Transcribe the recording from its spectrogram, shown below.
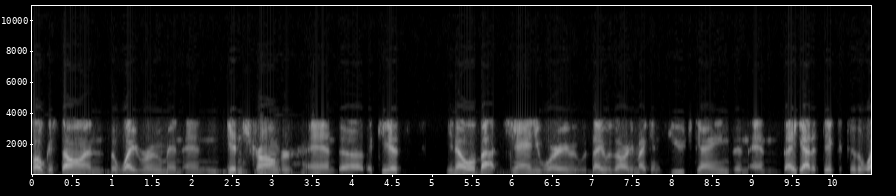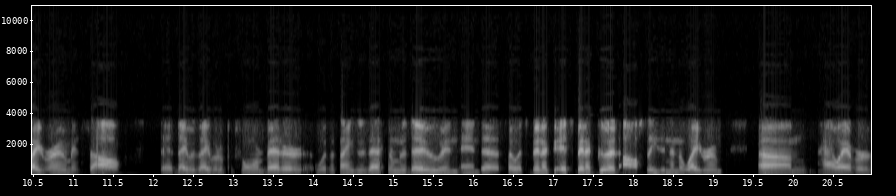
focused on the weight room and and getting stronger. And uh, the kids, you know, about January, they was already making huge gains, and and they got addicted to the weight room and saw that they was able to perform better with the things we was asking them to do, and and uh, so it's been a it's been a good off season in the weight room. Um, however,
